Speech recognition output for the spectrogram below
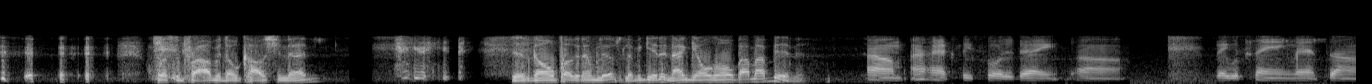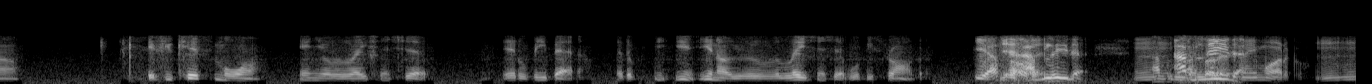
What's the problem? It don't cost you nothing. Just go on, pucker them lips. Let me get it, and I can go on about my business. um, I actually saw today. Uh, they were saying that uh, if you kiss more in your relationship, it'll be better. It'll, you, you know, your relationship will be stronger. Yeah, I, Yeah, I believe that. Mm-hmm. I believe that. Same article. hmm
